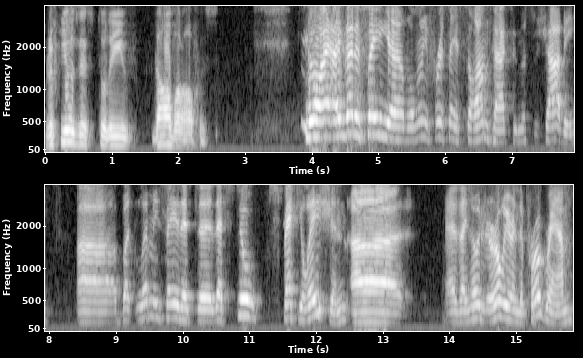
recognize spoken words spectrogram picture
refuses to leave the Oval Office? Well, I, I've got to say, uh, well, let me first say salam tak to Mr. Shami. Uh, but let me say that uh, that's still speculation. Uh, as I noted earlier in the program,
